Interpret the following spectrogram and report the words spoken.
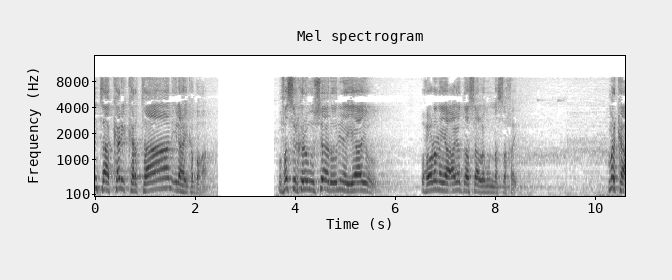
intaa kari kartaan ilaahay ka baqa. Mufasirkuna wuu soo aroorinayaayo wuxuu odhanayaa aayaddaasaa lagu nasakhay. Marka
